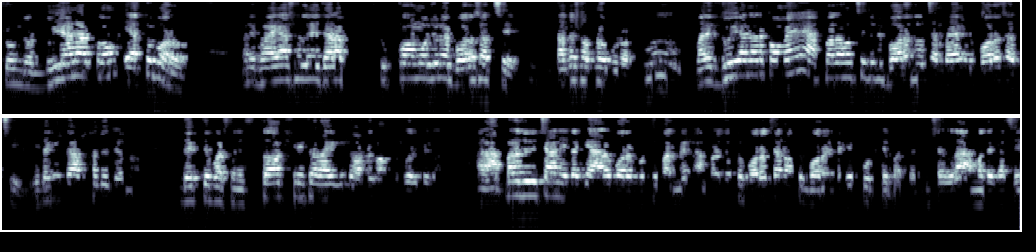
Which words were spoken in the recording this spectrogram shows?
সুন্দর। দুই আনার কম এত বড়। মানে ভাই আসলে যারা একটু কম ওজনে বড় চাচ্ছে তাদের স্বপ্ন পূরণ। মানে দুই আনার কমে আপনারা হচ্ছে যদি বড় দুধ চান ভাই আমি বড় চাচ্ছি এটা কিন্তু আপনাদের জন্য দেখতে পাচ্ছেন স্টক শেষ হওয়ার আগে কিন্তু অর্ডার কনফার্ম করে ফেলুন। আর আপনারা যদি চান এটাকে আরও বড় করতে পারবেন আপনারা যত বড় চান অত বড় এটাকে করতে পারবেন ইনশাআল্লাহ। আমাদের কাছে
